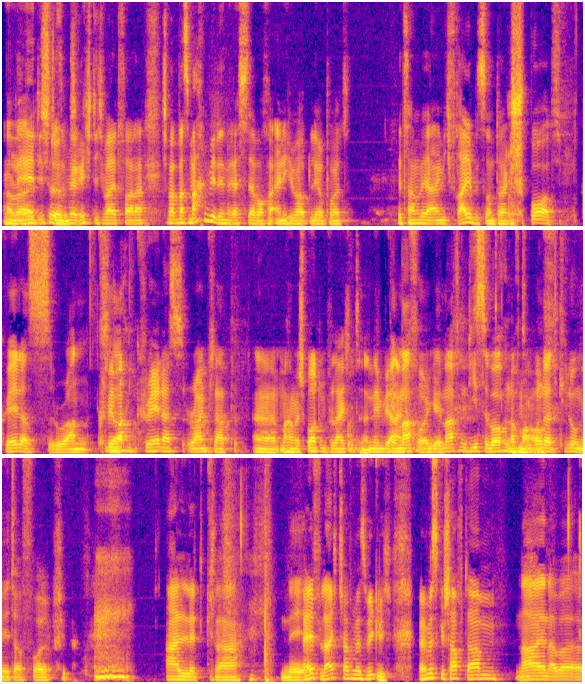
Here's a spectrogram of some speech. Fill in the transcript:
Aber nee, diesmal sind wir richtig weit vorne. Ich meine, was machen wir den Rest der Woche eigentlich überhaupt, Leopold? Jetzt haben wir ja eigentlich frei bis Sonntag. Sport, Creators Run. Wir Club. machen Creators Run Club, äh, machen wir Sport und vielleicht äh, nehmen wir, wir eine machen, Folge. wir machen diese Woche noch Mach die mal auf. 100 Kilometer voll. Alles klar. Nee, Ey, vielleicht schaffen wir es wirklich. Wenn wir es geschafft haben, nein, aber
